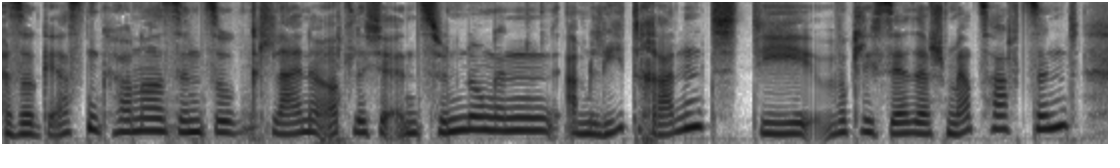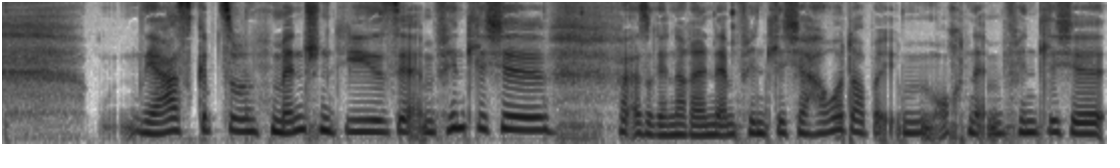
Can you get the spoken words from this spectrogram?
Also Gerstenkörner sind so kleine örtliche Entzündungen am Lidrand, die wirklich sehr, sehr schmerzhaft sind ja, es gibt so Menschen, die sehr empfindliche, also generell eine empfindliche Haut, aber eben auch eine empfindliche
